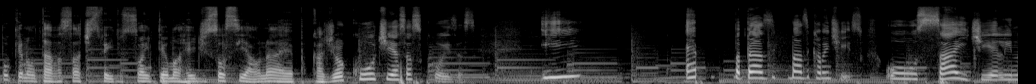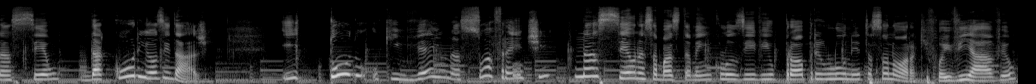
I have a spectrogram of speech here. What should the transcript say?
porque eu não estava satisfeito só em ter uma rede social na época de Orkut e essas coisas. E é basicamente isso. O site ele nasceu da curiosidade. E tudo o que veio na sua frente nasceu nessa base também, inclusive o próprio Luneta Sonora, que foi viável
